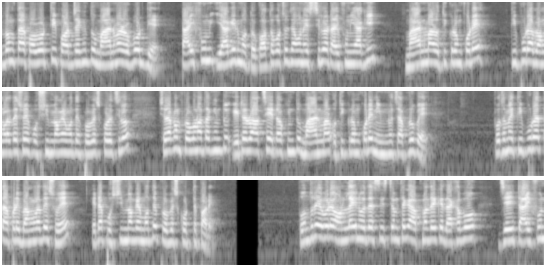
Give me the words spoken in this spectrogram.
এবং তার পরবর্তী পর্যায়ে কিন্তু মায়ানমারের ওপর দিয়ে টাইফুন ইয়াগির মতো গত বছর যেমন এসেছিল টাইফুন ইয়াগি, মায়ানমার অতিক্রম করে ত্রিপুরা, বাংলাদেশ হয়ে পশ্চিমবঙ্গের মধ্যে প্রবেশ করেছিল। সেরকম প্রবণতা কিন্তু এটারও আছে, এটাও কিন্তু মায়ানমার অতিক্রম করে নিম্নচাপ রূপে প্রথমে ত্রিপুরা, তারপরে বাংলাদেশ হয়ে এটা পশ্চিমবঙ্গের মধ্যে প্রবেশ করতে পারে। বন্ধুরা, এবারে অনলাইন ওয়েদার সিস্টেম থেকে আপনাদেরকে দেখাবো যে টাইফুন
